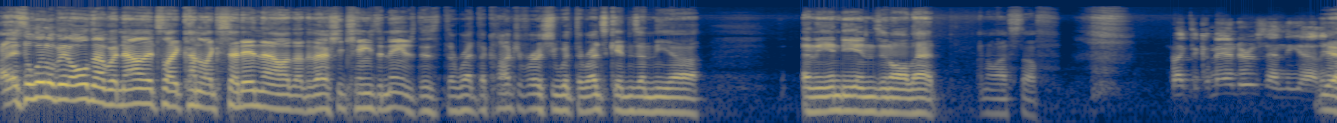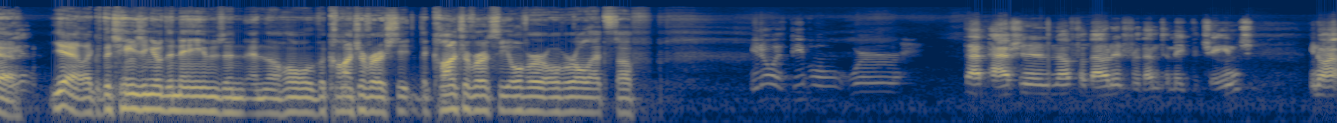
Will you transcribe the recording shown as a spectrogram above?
It's a little bit old now, but now it's like kind of like set in now that they've actually changed the names. There's the red the controversy with the Redskins and the uh and the Indians and all that and all that stuff like the Commanders and the, uh, the yeah yeah like the changing of the names and and the whole the controversy the controversy over over all that stuff. You know, if people were that passionate enough about it for them to make the change, you know, I,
